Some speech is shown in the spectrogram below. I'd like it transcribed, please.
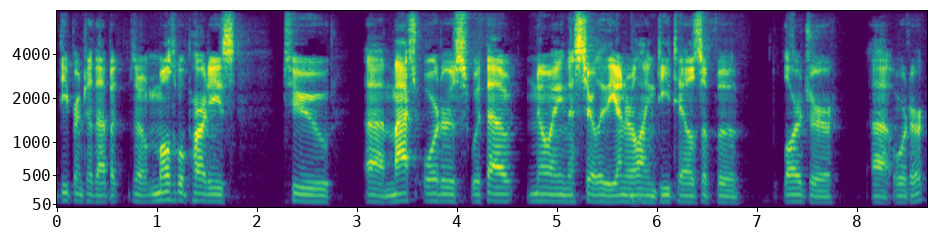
deeper into that, but so multiple parties to uh, match orders without knowing necessarily the underlying details of the larger uh, order,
